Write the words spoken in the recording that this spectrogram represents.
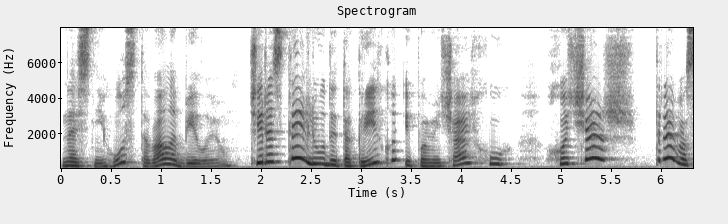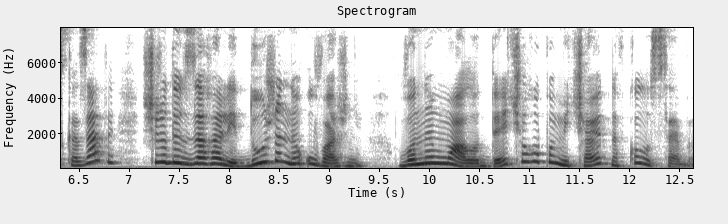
На снігу ставала білою. Через те люди так рідко і помічають хух. Хоча ж треба сказати, що люди взагалі дуже неуважні. Вони мало дечого помічають навколо себе.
